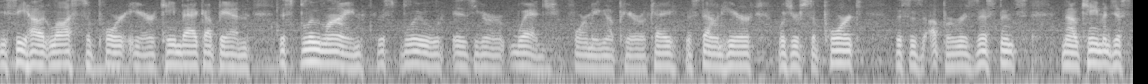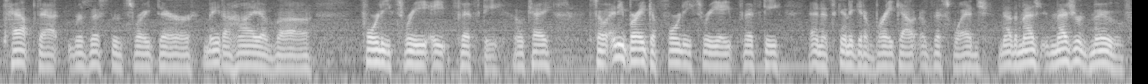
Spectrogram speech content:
You see how it lost support here. Came back up in. This blue line, this blue is your wedge forming up here, okay? This down here was your support. This is upper resistance. Now came and just tapped that resistance right there. Made a high of... Uh, 43,850. Okay, so any break of 43,850, and it's going to get a breakout of this wedge. Now the measure, measured move,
